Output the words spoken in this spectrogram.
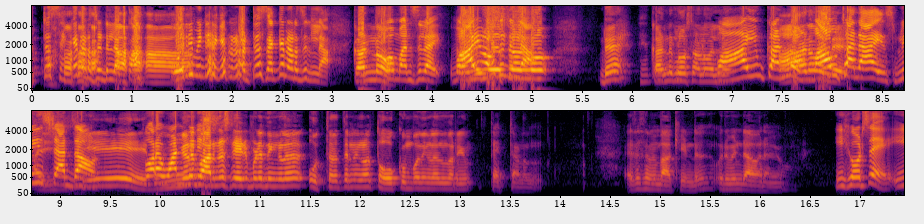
ഒറ്റ സെക്കൻഡ് അടച്ചിട്ടില്ല. ഒരു മിനിറ്റ് ഒറ്റ സെക്കൻഡ് അടച്ചിട്ടില്ല. കണ്ണോ? ഇപ്പൊ മനസ്സിലായി. വായു കണ്ണ് ക്ലോസ് ആണോ? വായും പ്ലീസ് ഷട്ട് ഡൗൺ നിങ്ങൾ പറഞ്ഞ സ്റ്റേറ്റ്മെന്റ് നിങ്ങൾ ഉത്തരത്തിന് നിങ്ങൾ തോക്കുമ്പോ നിങ്ങൾ എന്ന് പറയും? തെറ്റാണെന്ന്. എത്ര സമയം ബാക്കിയുണ്ട്? ഒരു മിനിറ്റ് ആവാനായോ? ഈ ഹോട്ട്സേ ഈ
